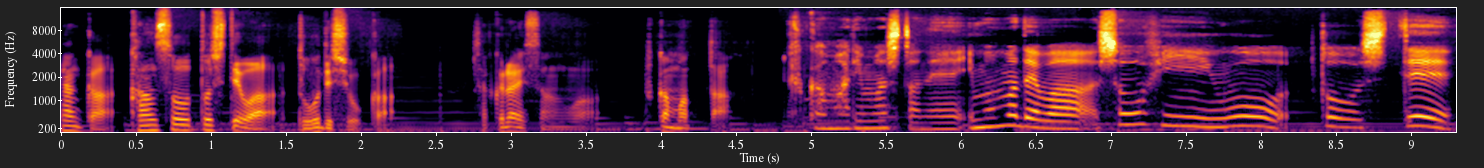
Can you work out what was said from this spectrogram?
なんか感想としてはどうでしょうか？桜井さんは深まった？深まりましたね。今までは商品を通して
